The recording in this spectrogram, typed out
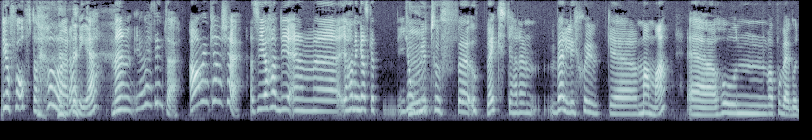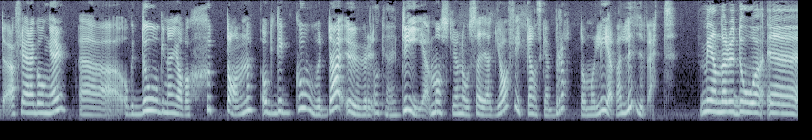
Jag får ofta höra det, men jag vet inte. Ja, men kanske. Alltså jag hade ju en, eh, jag hade en ganska jobbig och mm. tuff eh, uppväxt. Jag hade en väldigt sjuk eh, mamma. Eh, hon var på väg att dö flera gånger eh, och dog när jag var 17. Och det goda ur Okej. det måste jag nog säga att jag fick ganska bråttom att leva livet. Menar du då eh,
